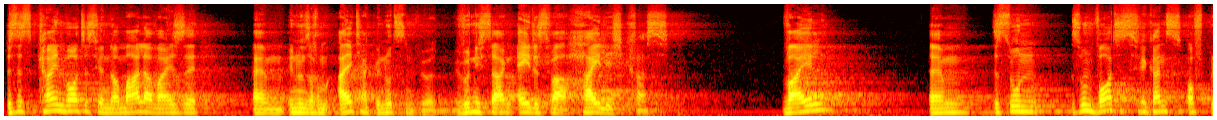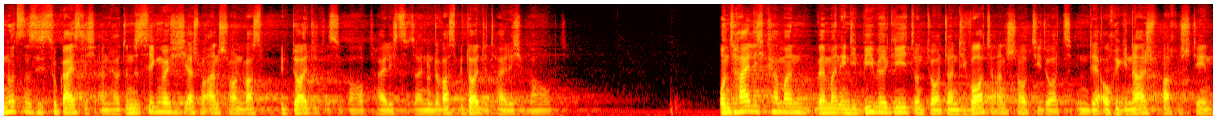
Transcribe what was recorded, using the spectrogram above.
Das ist kein Wort, das wir normalerweise ähm, in unserem Alltag benutzen würden. Wir würden nicht sagen, ey, das war heilig krass. Weil ähm, das so ein so ein Wort, das wir ganz oft benutzen, das sich so geistlich anhört. Und deswegen möchte ich erstmal anschauen, was bedeutet es überhaupt, heilig zu sein oder was bedeutet heilig überhaupt. Und heilig kann man, wenn man in die Bibel geht und dort dann die Worte anschaut, die dort in der Originalsprache stehen,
